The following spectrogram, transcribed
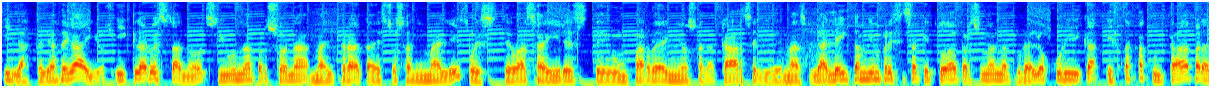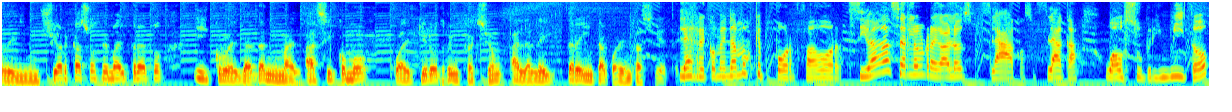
y las peleas de gallos. Y claro está, ¿no? Si una persona maltrata a estos animales, pues te vas a ir este, un par de años a la cárcel y demás. La ley también precisa que toda persona natural o jurídica está facultada para denunciar casos de maltrato y crueldad animal, así como cualquier otra infracción a la ley 3047. Les recomendamos que por favor, si van a hacerle un regalo a su flaco, a su flaca o a su primito,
